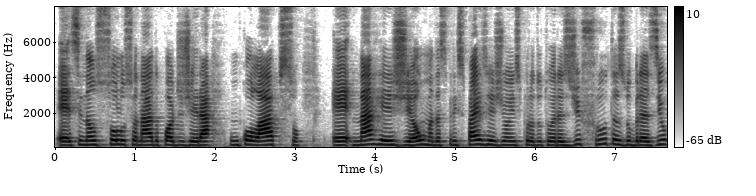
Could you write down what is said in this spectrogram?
é, se não solucionado, pode gerar um colapso é, na região, uma das principais regiões produtoras de frutas do Brasil,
